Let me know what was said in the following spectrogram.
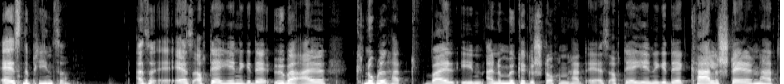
Er ist eine Pinze. Also er ist auch derjenige, der überall Knubbel hat, weil ihn eine Mücke gestochen hat. Er ist auch derjenige, der kahle Stellen hat,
